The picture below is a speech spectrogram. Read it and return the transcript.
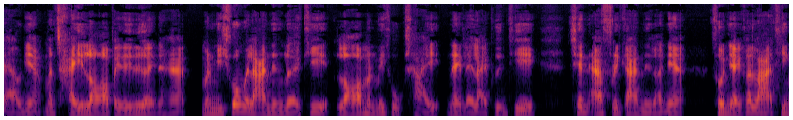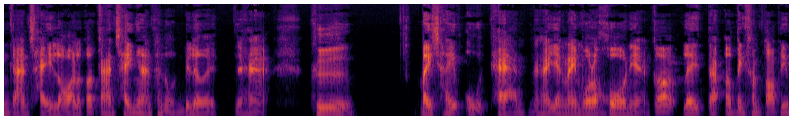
แล้วเนี่ยมันใช้ล้อไปเรื่อยๆนะฮะมันมีช่วงเวลาหนึ่งเลยที่ล้อมันไม่ถูกใช้ในหลาย ๆ พื้นที่ เช่นแอฟริกาเหนือเนี่ยส่วนใหญ่ก็ละทิ้งการใช้ล้อแล้วก็การใช้งานถนนไปเลยนะฮะคือ ไปใช้อูฐแทนนะฮะอย่างในโมร็อกโกเนี่ยก็เลยเออเป็นคำตอบที่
